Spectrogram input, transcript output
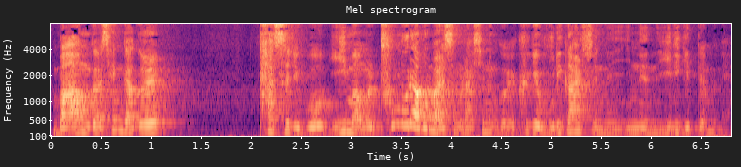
마음과 생각을 다스리고 이 마음을 품으라고 말씀을 하시는 거예요. 그게 우리가 할 수 있는, 있는 일이기 때문에.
